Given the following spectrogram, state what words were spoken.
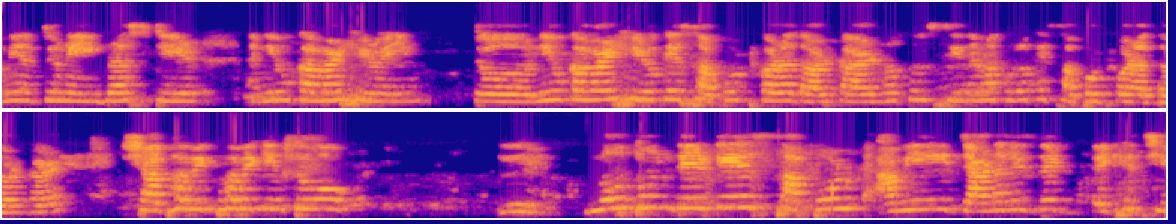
আমি একজন ইন্ডাস্ট্রির নিউ কামার হিরোইন তো নিউ কামার হিরোকে সাপোর্ট করা দরকার, নতুন সিনেমাগুলোকে সাপোর্ট করা দরকার। স্বাভাবিকভাবে কিন্তু নতুনদেরকে সাপোর্ট আমি জার্নালিস্টদের দেখেছি,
